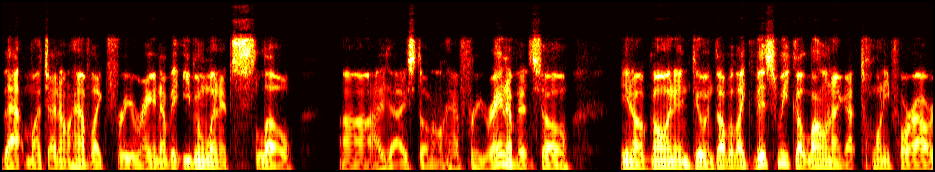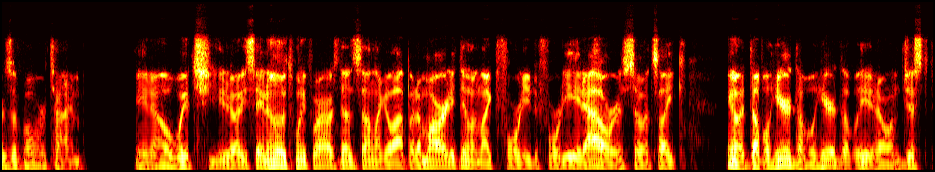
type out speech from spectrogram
that much. I don't have like free reign of it, even when it's slow. Uh, I, I still don't have free reign of it. So, you know, going in doing double like this week alone, I got 24 hours of overtime you know, which, you know, you say, no, 24 hours doesn't sound like a lot, but I'm already doing like 40 to 48 hours. So it's like, you know, double here, double here, double, you know, I'm just,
